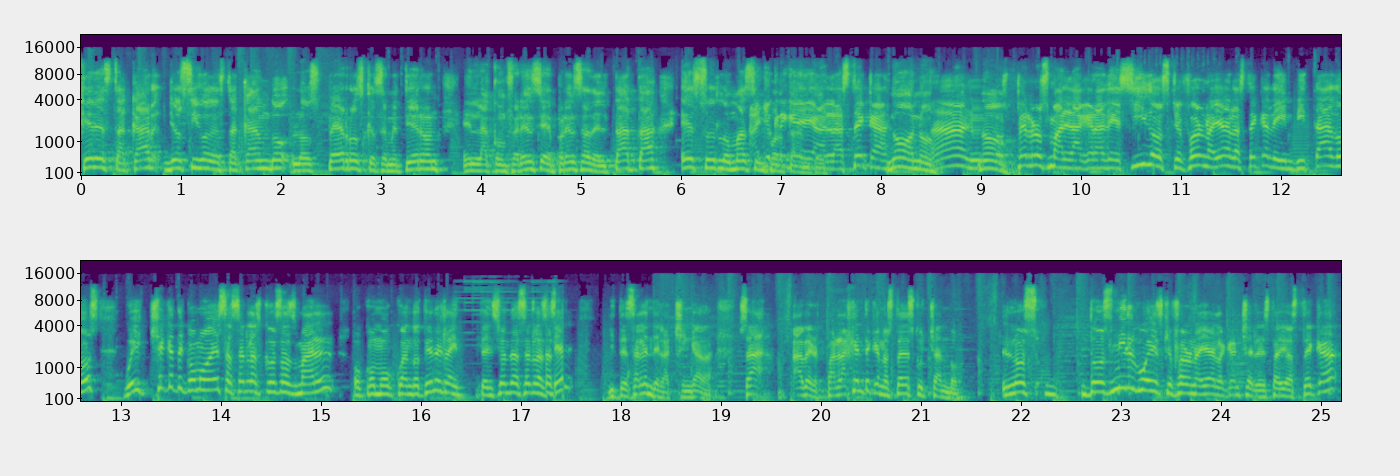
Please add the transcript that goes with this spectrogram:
qué destacar, yo sigo destacando los perros que se metieron en la conferencia de prensa del Tata, eso es lo más Ah, yo importante. creí que a la Azteca. No, no, Ah, no. los perros malagradecidos que fueron allá a la Azteca de invitados. Güey, chécate cómo es hacer las cosas mal o como cuando tienes la intención de hacerlas bien y te salen de la chingada. O sea, a ver, para la gente que nos está escuchando, los 2000 güeyes que fueron allá a la cancha del Estadio Azteca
